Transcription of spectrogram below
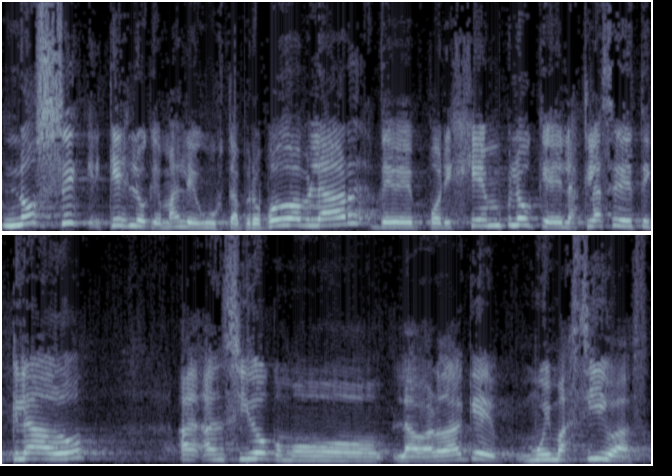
no sé qué es lo que más le gusta, pero puedo hablar de, por ejemplo, que las clases de teclado han sido como, la verdad que muy masivas.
